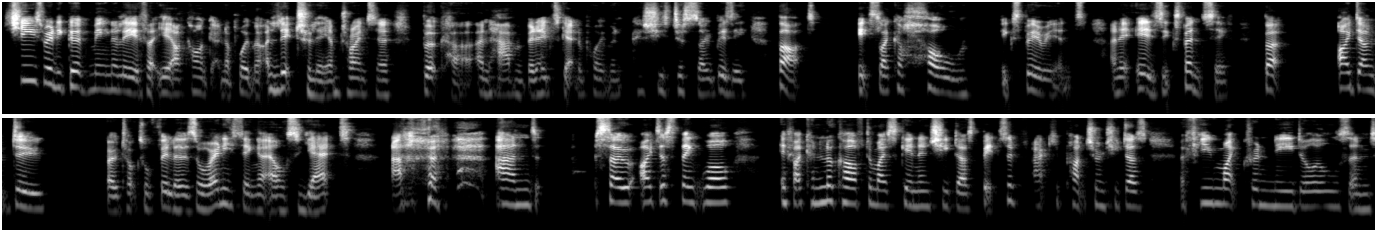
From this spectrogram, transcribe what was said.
she's really good. Mina Lee, if like, yeah, I can't get an appointment. I literally am trying to book her and haven't been able to get an appointment because she's just so busy. But it's like a whole experience and it is expensive. But I don't do Botox or fillers or anything else yet. and so I just think, well, if I can look after my skin and she does bits of acupuncture and she does a few micro needles and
